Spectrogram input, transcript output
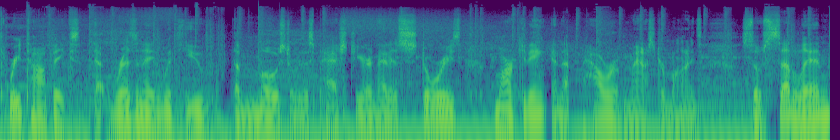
three topics that resonated with you the most over this past year, and that is stories, marketing, and the power of masterminds. So settle in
